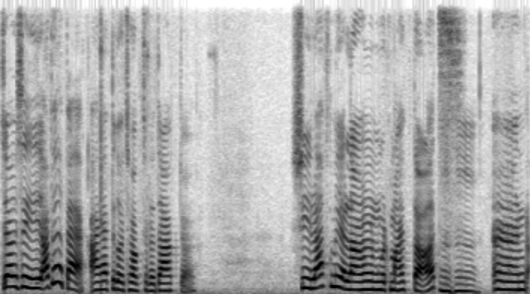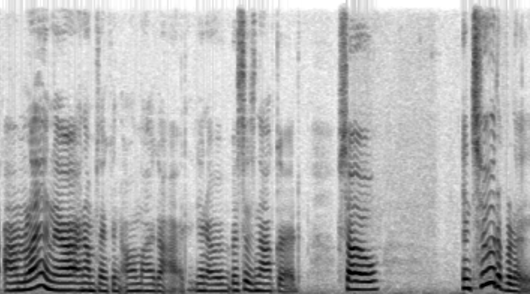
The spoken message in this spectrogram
Josie, I'll be right back. I have to go talk to the doctor. She left me alone with my thoughts, mm-hmm. and I'm laying there and I'm thinking, oh my God, you know, this is not good. So intuitively,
